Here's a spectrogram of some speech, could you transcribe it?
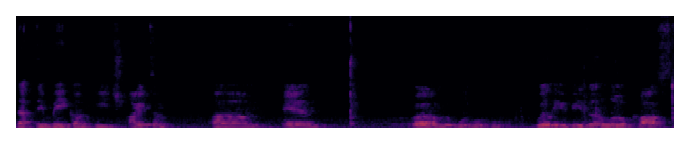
that they make on each item. Um, and um, will you be the low cost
